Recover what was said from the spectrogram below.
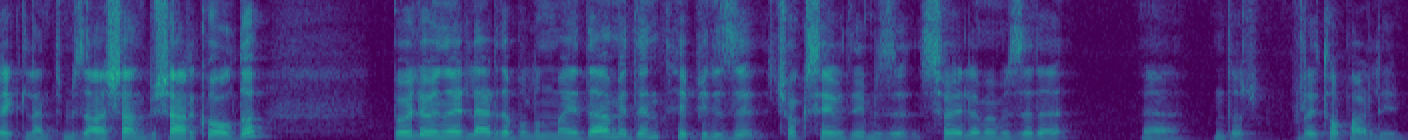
beklentimizi aşan bir şarkı oldu. Böyle önerilerde bulunmaya devam edin. Hepinizi çok sevdiğimizi söylememize de e, dur burayı toparlayayım.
